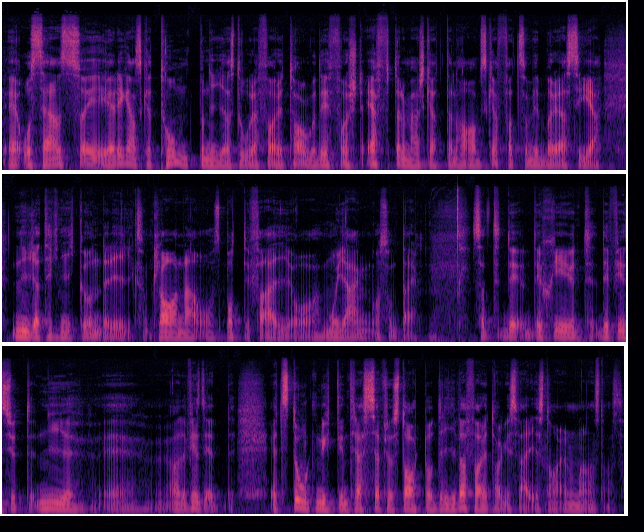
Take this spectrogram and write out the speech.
Eh, och sen så är det ganska tomt på nya stora företag och det är först efter de här skatterna har avskaffats som vi börjar se nya teknikunder i liksom Klarna och Spotify och Mojang och sånt där. Så det, det, sker ju ett, det finns ju ett ny, eh, ja, det finns ett, ett, stort nytt intresse för att starta och driva företag i Sverige snarare än någon annanstans.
